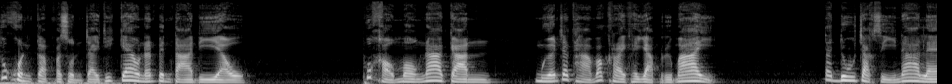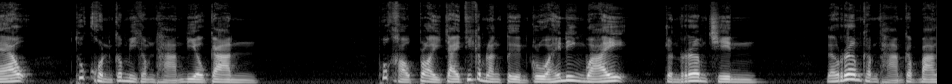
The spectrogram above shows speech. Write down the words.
ทุกคนกลับมาสนใจที่แก้วนั้นเป็นตาเดียว พวกเขามองหน้ากัน เหมือนจะถามว่าใครขยับหรือไม่ แต่ดูจากสีหน้าแล้ว ทุกคนก็มีคำถามเดียวกัน พวกเขาปล่อยใจที่กำลังตื่นกลัวให้นิ่งไว้ จนเริ่มชิน แล้วเริ่มคำถามกับบาง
